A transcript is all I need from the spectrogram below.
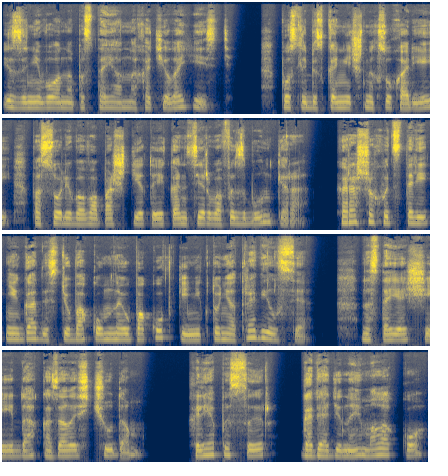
из-за него она постоянно хотела есть. После бесконечных сухарей, посоливого паштета и консервов из бункера хорошо хоть столетней гадостью в вакуумной упаковке никто не отравился. Настоящая еда казалась чудом. Хлеб и сыр, говядина и молоко.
